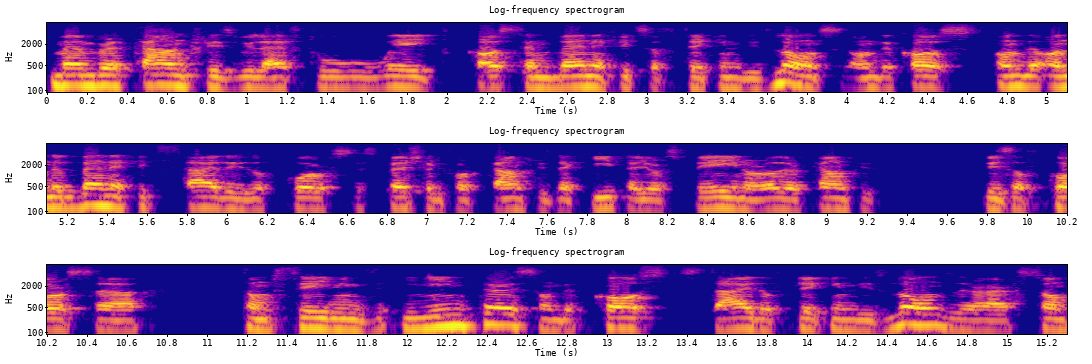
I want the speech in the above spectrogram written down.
member countries will have to weigh cost and benefits of taking these loans. On the cost, on the, on the benefit side is, of course, especially for countries like Italy or Spain or other countries, is, of course, uh, some savings in interest on the cost side of taking these loans. There are some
